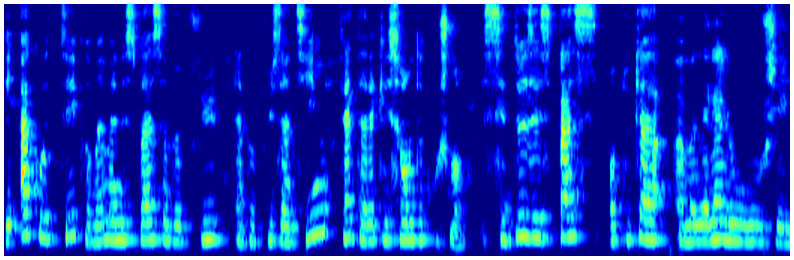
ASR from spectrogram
et à côté quand même un espace un peu plus, un peu plus intime, fait avec les chambres d'accouchement. Ces deux espaces, en tout cas à Manala, là où j'ai,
